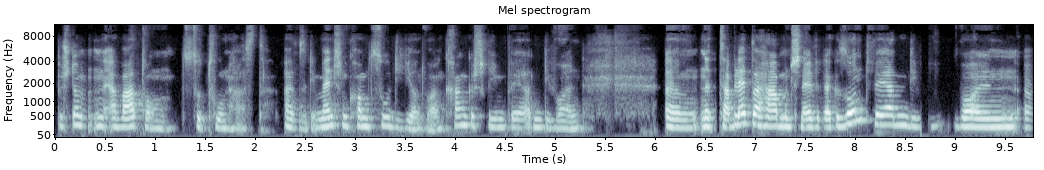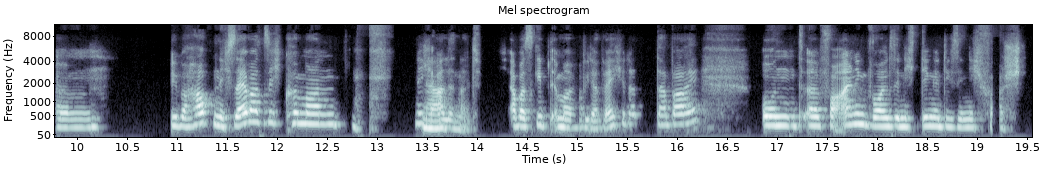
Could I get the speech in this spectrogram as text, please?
bestimmten Erwartungen zu tun hast. Also die Menschen kommen zu dir und wollen krankgeschrieben werden, die wollen ähm, eine Tablette haben und schnell wieder gesund werden, die wollen ähm, überhaupt nicht selber sich kümmern. Nicht ja. alle natürlich, aber es gibt immer wieder welche da dabei. Und äh, vor allen Dingen wollen sie nicht Dinge, die sie nicht verstehen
